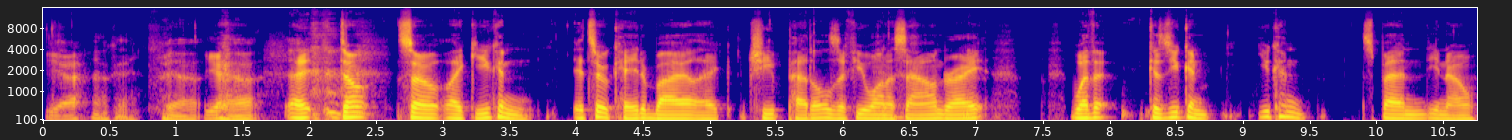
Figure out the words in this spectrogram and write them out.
Yeah, Okay. Yeah, Yeah. yeah. Uh, don't so like you can. It's okay to buy like cheap pedals if you want to sound right. Whether because you can you can spend you know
